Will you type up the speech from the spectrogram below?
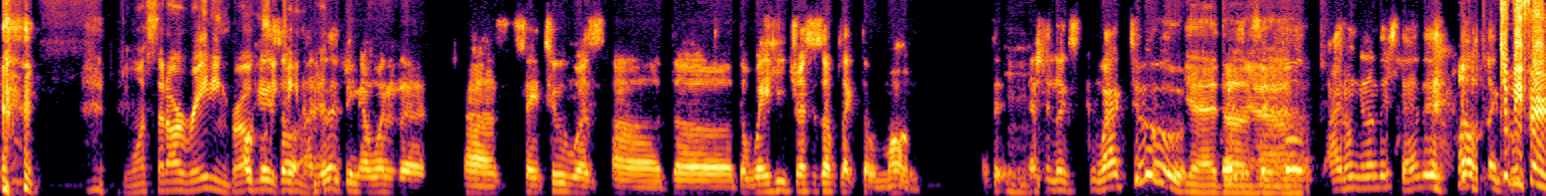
He wants that R rating, bro. okay, He's, so another thing I wanted to uh, say too was uh, the the way he dresses up like the mom. Th- Mhm. That shit looks whack too. yeah, it does. yeah. so- I don't understand it. Like, to be fair,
